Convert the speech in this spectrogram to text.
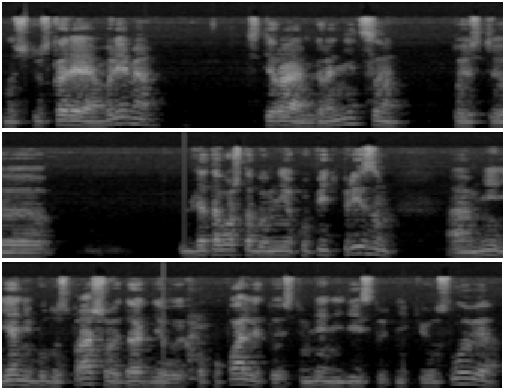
значит, ускоряем время, стираем границы. То есть э, для того, чтобы мне купить призм, а, мне, я не буду спрашивать, да, где вы их покупали. То есть у меня не действуют никакие условия,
